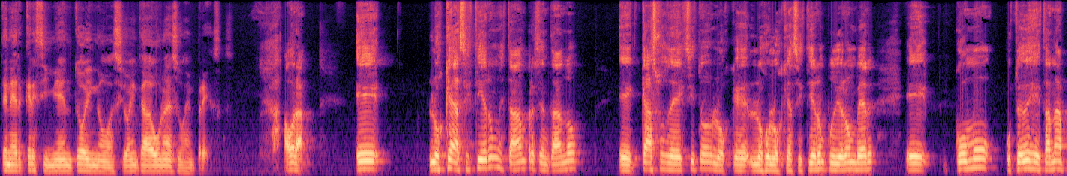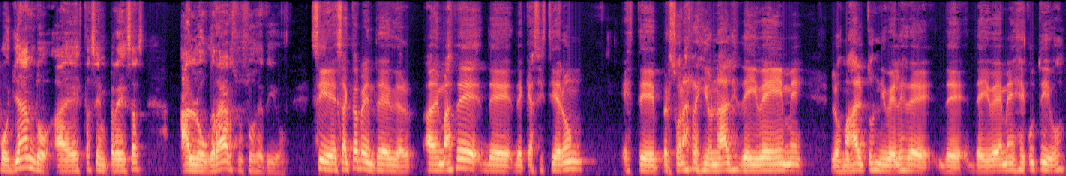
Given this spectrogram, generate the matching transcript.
tener crecimiento e innovación en cada una de sus empresas. Ahora, eh, los que asistieron estaban presentando eh, casos de éxito, los que, los, los que asistieron pudieron ver eh, cómo ustedes están apoyando a estas empresas a lograr sus objetivos. Sí, exactamente, Edgar. Además de, de, que asistieron este, personas regionales de IBM, los más altos niveles de, de, IBM ejecutivos,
